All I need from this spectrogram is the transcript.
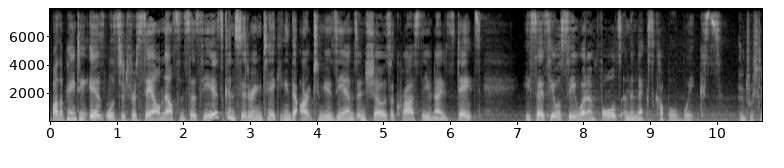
While the painting is listed for sale, Nelson says he is considering taking the art to museums and shows across the United States. He says he will see what unfolds in the next couple of weeks. Interesting.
